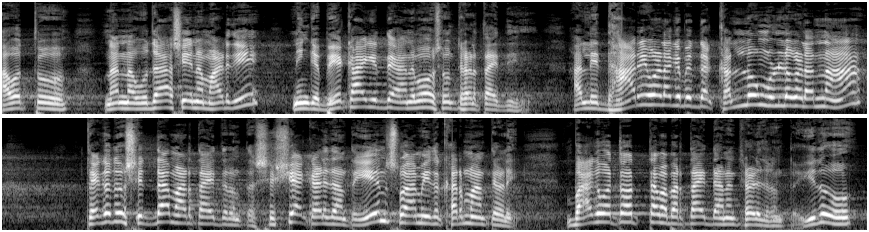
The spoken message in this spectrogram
ಅವತ್ತು ನನ್ನ ಉದಾಸೀನ ಮಾಡಿದಿ ನಿಮಗೆ ಬೇಕಾಗಿದ್ದೆ ಅನುಭವಿಸು ಅಂತ ಹೇಳ್ತಾ ಇದ್ದೀವಿ ಅಲ್ಲಿ ದಾರಿ ಒಳಗೆ ಬಿದ್ದ ಕಲ್ಲು ಮುಳ್ಳುಗಳನ್ನು ತೆಗೆದು ಸಿದ್ಧ ಅಂತ ಶಿಷ್ಯ ಕೇಳಿದಂತ, ಏನು ಸ್ವಾಮಿ ಇದು ಕರ್ಮ? ಅಂತೇಳಿ. ಭಾಗವತೋತ್ತಮ ಬರ್ತಾ ಅಂತ ಹೇಳಿದ್ರಂತೆ. ಇದು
